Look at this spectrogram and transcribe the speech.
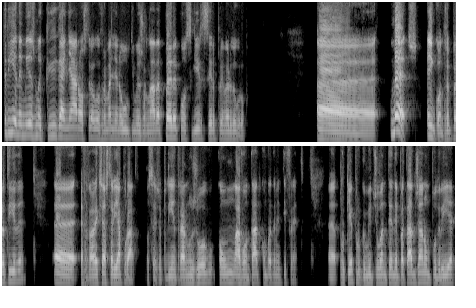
teria na mesma que ganhar ao Estrela Vermelha na última jornada para conseguir ser primeiro do grupo. Uh, mas, em contrapartida, a verdade é que já estaria apurado. Ou seja, podia entrar no jogo com um à vontade completamente diferente. Uh, porquê? Porque o Midtjylland, tendo empatado, já não poderia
